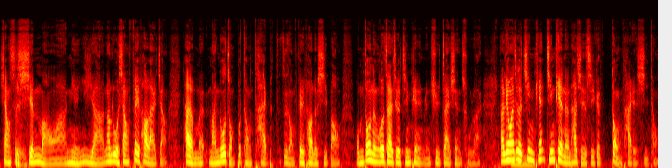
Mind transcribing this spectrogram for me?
像是纤毛啊、黏液啊。那如果像肺泡来讲，它有蛮蛮多种不同 type 的这种肺泡的细胞，我们都能够在这个晶片里面去再现出来。那另外，这个镜片晶片呢，它其实是一个动态的系统。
